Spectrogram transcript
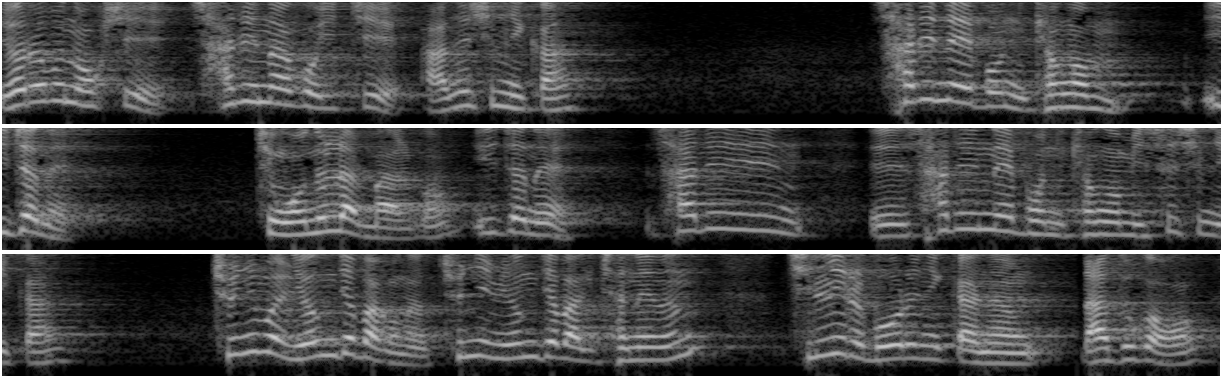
여러분 혹시 살인하고 있지 않으십니까? 살인해 본 경험 이전에, 지금 오늘날 말고 이전에 살인, 살인해 본 경험 있으십니까? 주님을 영접하거나 주님 영접하기 전에는 진리를 모르니까 그냥 놔두고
